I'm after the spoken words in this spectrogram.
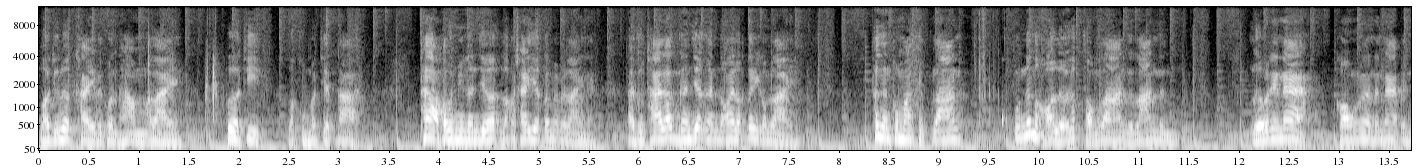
เราจะเลือกใครเป็นคนทำอะไร เพื่อที่เราคุม budget ได้ ถ้าหากว่าเรามีเงินเยอะเราก็ใช้เยอะก็ไม่เป็นไรไงแต่สุดท้ายแล้วเงินเยอะเงินน้อยเราก็ต้องมีกำไร ถ้าเงินประมาณสิบล้าน คุณต้องขอเหลือสักสองล้านหรือล้านหนึ่งเหลือไว้แน่ๆกองไว้แน่ๆเป็น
